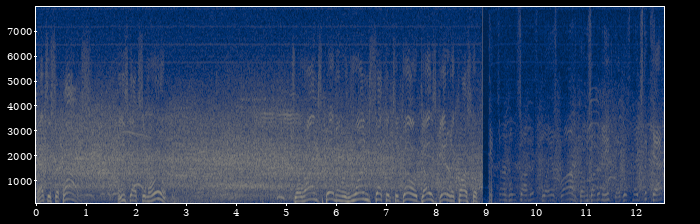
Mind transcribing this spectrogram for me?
That's a surprise. He's got some room. Jajuan Spillman with one second to go does get it across the Comes underneath. Douglas makes the catch.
